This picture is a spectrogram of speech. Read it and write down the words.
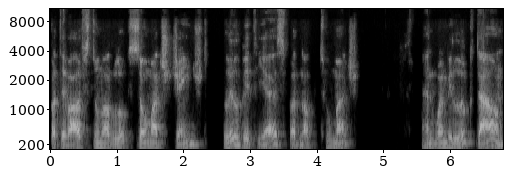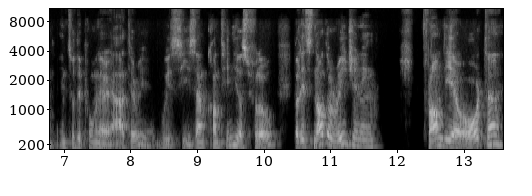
but the valves do not look so much changed. A little bit, yes, but not too much. And when we look down into the pulmonary artery, we see some continuous flow, but it's not originating from the aorta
